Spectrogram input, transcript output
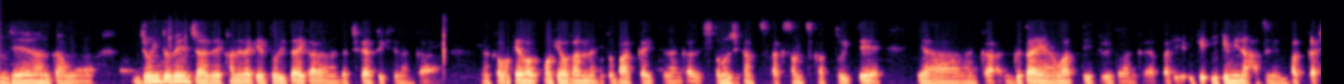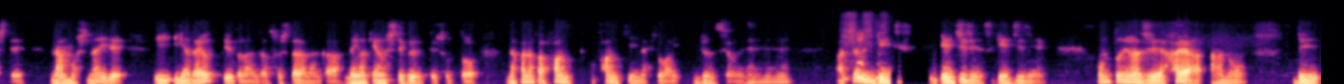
で、なんかもう、ジョイントベンチャーで金だけ取りたいから、なんか近寄ってきて、なんか、なんかわけわわけわかんないことばっか言って、なんか人の時間たくさん使っといて、いやー、なんか、具体案はって言ってると、なんか、やっぱり受け、受け身な発言ばっかして、何もしないで、い嫌だよって言うと、なんか、そしたらなんか、ネガキャンしてくるっていう、ちょっと、なかなかファン、ファンキーな人がいるんですよね。あ、ちなみに 現地、現地人です、現地人。本当にマジで、はや、あの、で、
